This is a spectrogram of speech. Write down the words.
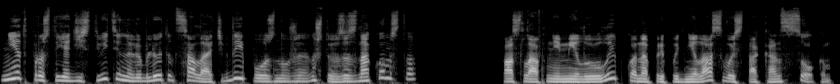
«Нет, просто я действительно люблю этот салатик, да и поздно уже. Ну что, за знакомство?» Послав мне милую улыбку, она приподняла свой стакан с соком.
